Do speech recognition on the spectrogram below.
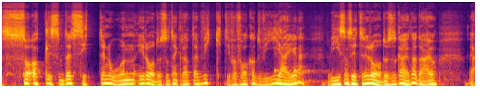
så at liksom det sitter noen i rådhuset og tenker at det er viktig for folk at vi eier det. Vi som sitter i rådhuset skal gjøre det. Det er jo ja,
